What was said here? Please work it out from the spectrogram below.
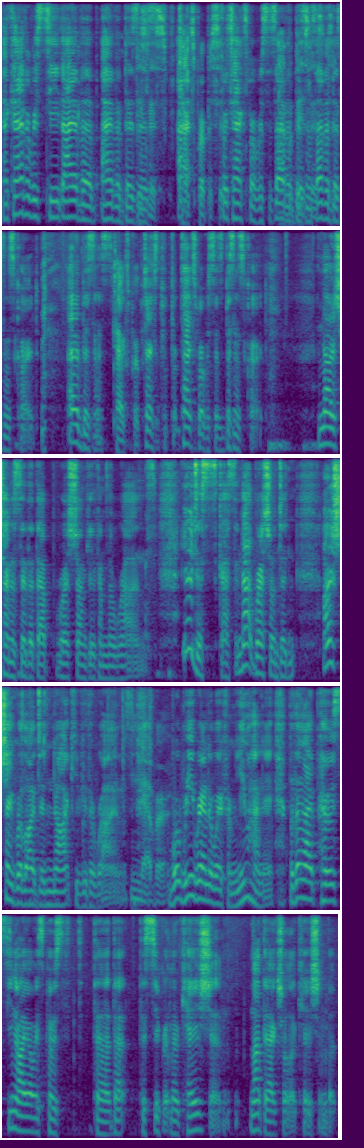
"Uh, Can I have a receipt? I have a I have a business, Business, for tax I- purposes. For tax purposes, I have, a business. I have a business card. I have a business. Tax purposes. Tax, tax purposes, business card. And now he's trying to say that that restaurant gave him the runs. You're disgusting. That restaurant didn't. Our Shangri La did not give you the runs. Never. Well, we ran away from you, honey. But then I post. You know, I always post the the, the secret location, not the actual location, but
